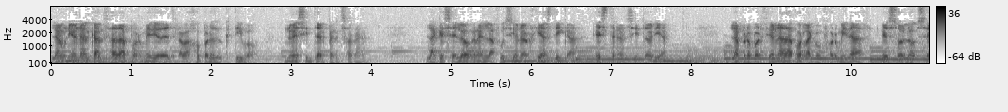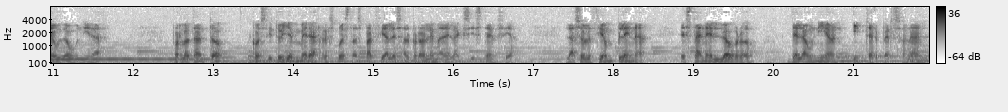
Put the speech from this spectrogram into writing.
La unión alcanzada por medio del trabajo productivo no es interpersonal, La que se logra en la fusión orgiástica es transitoria. La proporcionada por la conformidad es sólo pseudo-unidad. Por lo tanto, constituyen meras respuestas parciales al problema de la existencia. La solución plena está en el logro de la unión interpersonal,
